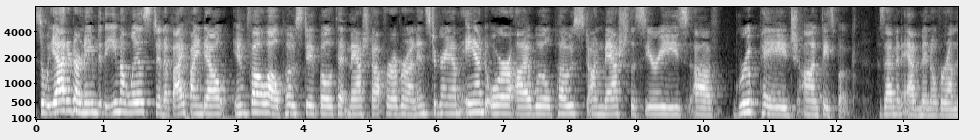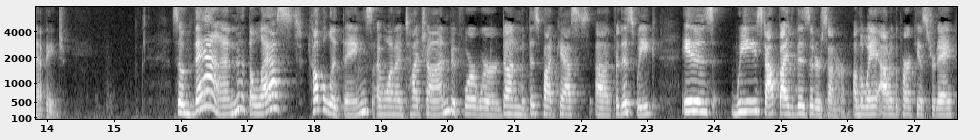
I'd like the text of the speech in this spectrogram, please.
So we added our name to the email list, and if I find out info, I'll post it both at mash.forever on Instagram and or I will post on Mash the Series uh, group page on Facebook because I'm an admin over on that page. So then the last couple of things I want to touch on before we're done with this podcast uh, for this week is we stopped by the visitor center on the way out of the park yesterday.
